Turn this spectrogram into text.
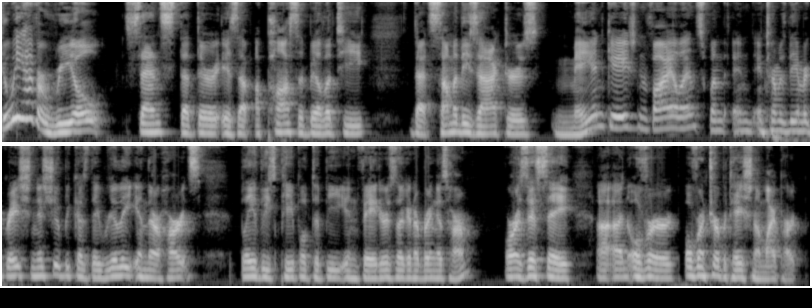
Do we have a real sense that there is a, a possibility that some of these actors may engage in violence when in, in terms of the immigration issue because they really, in their hearts, believe these people to be invaders that are going to bring us harm? Or is this a uh, an over overinterpretation on my part?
